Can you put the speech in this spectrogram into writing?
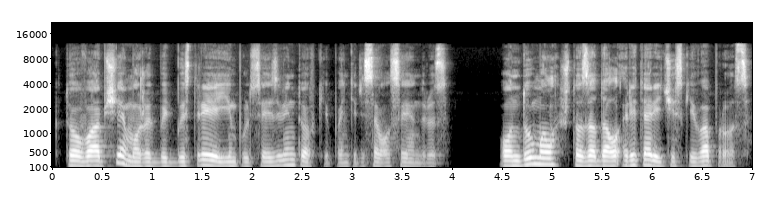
«Кто вообще может быть быстрее импульса из винтовки?» – поинтересовался Эндрюс. Он думал, что задал риторический вопрос.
